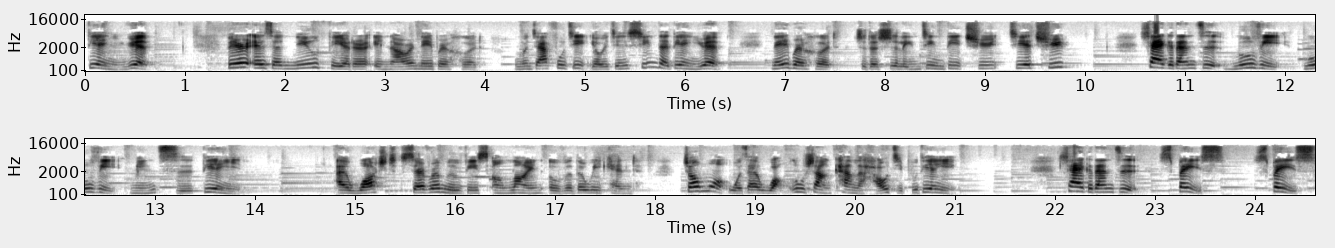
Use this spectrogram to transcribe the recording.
电影院。There is a new theater in our neighborhood。我们家附近有一间新的电影院。 Neighborhood 指的是邻近地区、街区。下一个单字，movie，movie 名词，电影。I watched several movies online over the weekend。周末我在网络上看了好几部电影。下一个单字 space，space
